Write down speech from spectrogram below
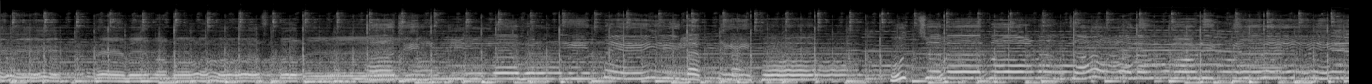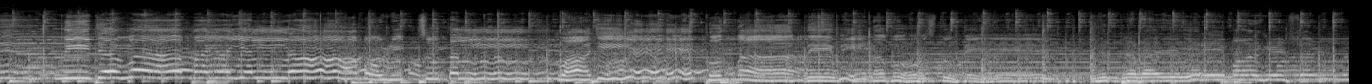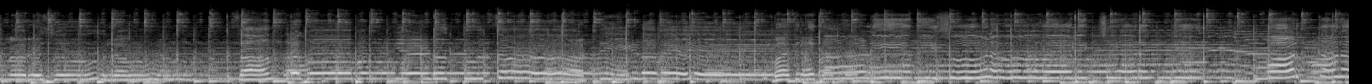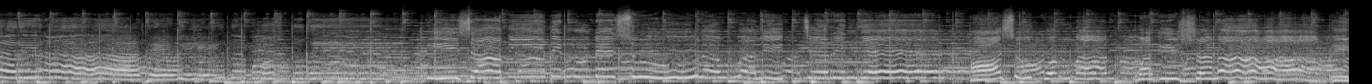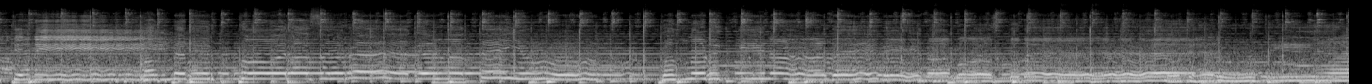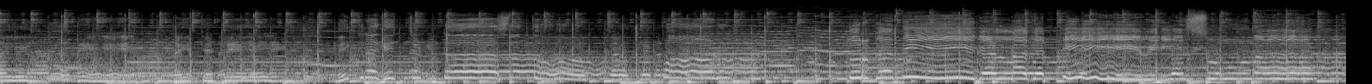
ദേവേ നമോസ്തുതേ. നീലത്തി പോ ബാണജാലം വാജിയെ കൊന്ന ദേവി നമോസ്തുതേ ഇന്ദ്രവൈരി മഹിഷൻ ഒരു ശൂലം സാന്ദ്രകോപം എടുത്തു ചാട്ടിയിടവേ ഭദ്രകാളി ആശു കൊന്നാൻ മഹിഷനാ ദൈത്യനേ വന്നതീർത്തോരസുരഗണത്തെയും കൊന്നൊടുക്കിനാൾ ദേവി നമോസ്തുതേ. ദൈത്യത്തെ നിഗ്രഹിച്ചിട്ട് സത്തോക്കൾക്ക് പോടും. ദുർഗതികൾ അകറ്റി വിലസുന്ന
